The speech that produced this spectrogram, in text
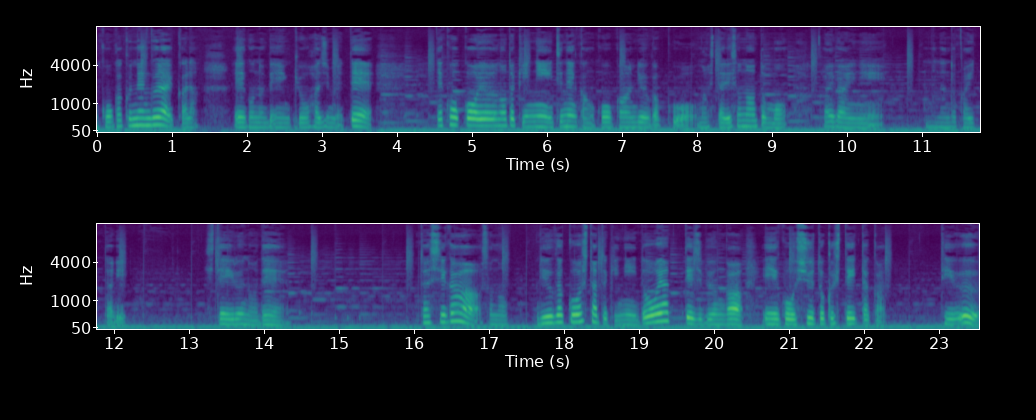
ん、高学年ぐらいから英語の勉強を始めてで高校の時に1年間交換留学を、ましたりその後も海外に何度か行ったりしているので私がその留学をした時にどうやって自分が英語を習得していたかっていう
